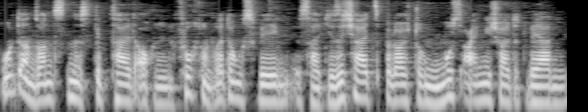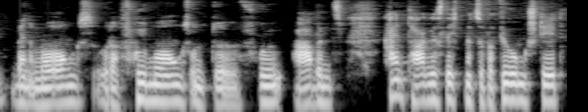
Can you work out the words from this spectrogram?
Und ansonsten, es gibt halt auch in den Flucht- und Rettungswegen, ist halt die Sicherheitsbeleuchtung muss eingeschaltet werden, wenn morgens oder frühmorgens und äh, früh abends kein Tageslicht mehr zur Verfügung steht.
